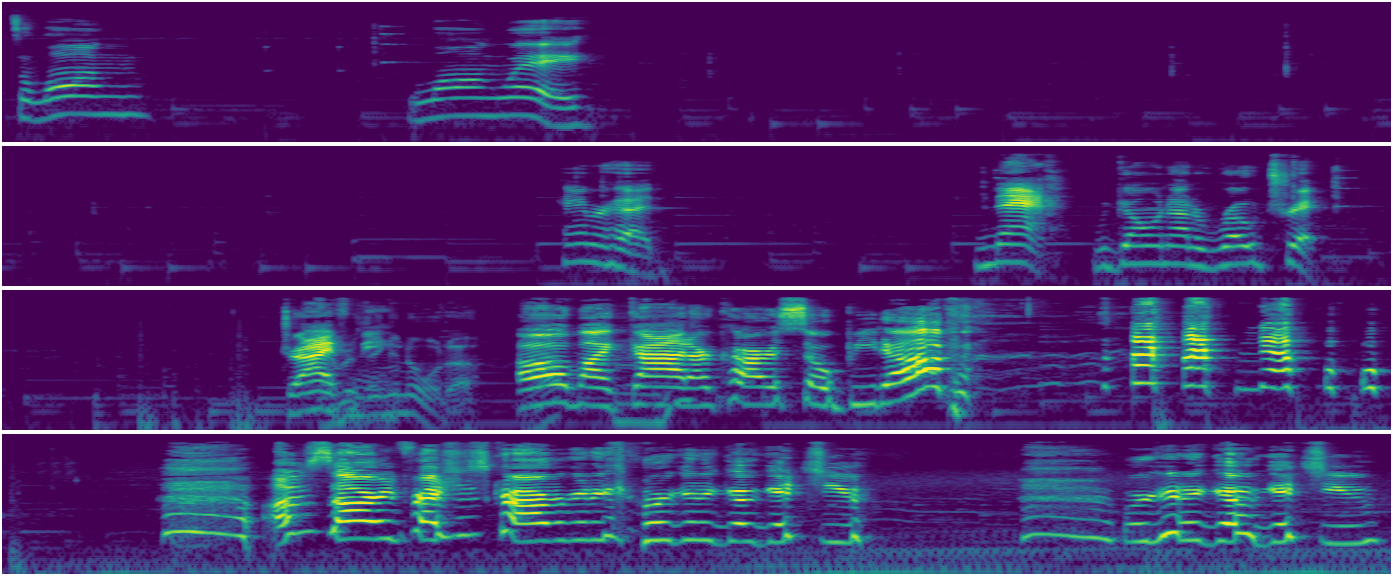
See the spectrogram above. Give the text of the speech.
It's a long, long way. Hammerhead. Nah, we're going on a road trip. Drive Everything me. in order. Oh my mm-hmm. god, our car is so beat up. no. I'm sorry, precious car. We're gonna we're gonna go get you. We're gonna go get you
